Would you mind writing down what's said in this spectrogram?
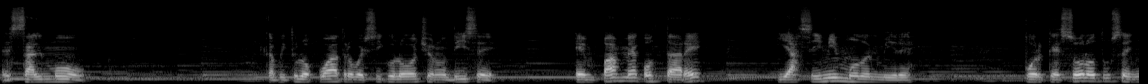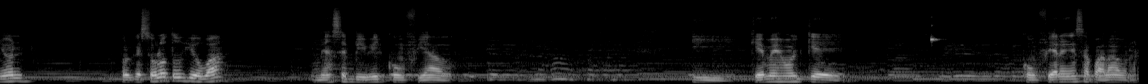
El Salmo capítulo 4, versículo 8 nos dice, en paz me acostaré y asimismo dormiré, porque solo tú, Señor, porque solo tú, Jehová, me haces vivir confiado. Y qué mejor que confiar en esa palabra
